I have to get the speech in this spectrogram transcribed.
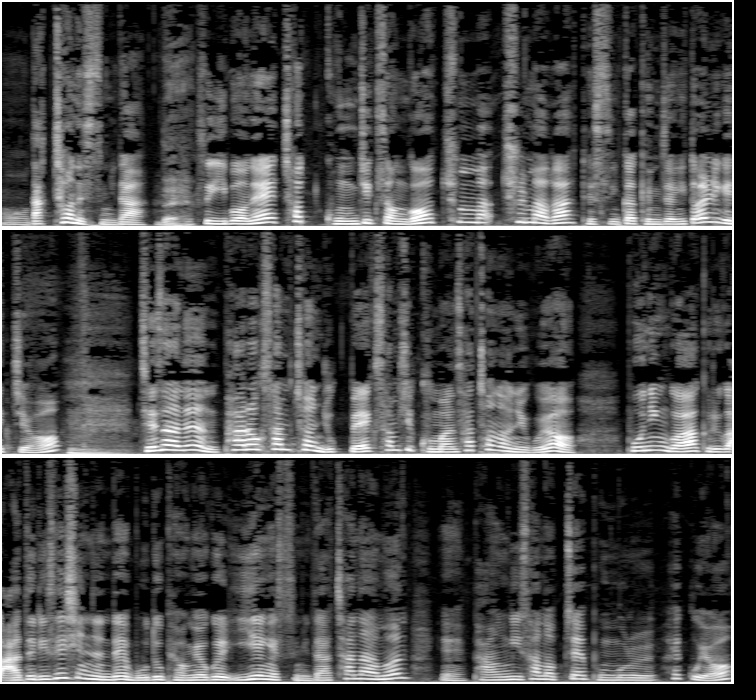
어, 낙천했습니다. 네. 그래서 이번에 첫 공직선거 출마, 출마가 됐으니까 굉장히 떨리겠죠. 재산은 8억 3,639만 4천 원이고요. 본인과 그리고 아들이 셋이 있는데 모두 병역을 이행했습니다. 차남은 예, 방위산업체 복무를 했고요.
